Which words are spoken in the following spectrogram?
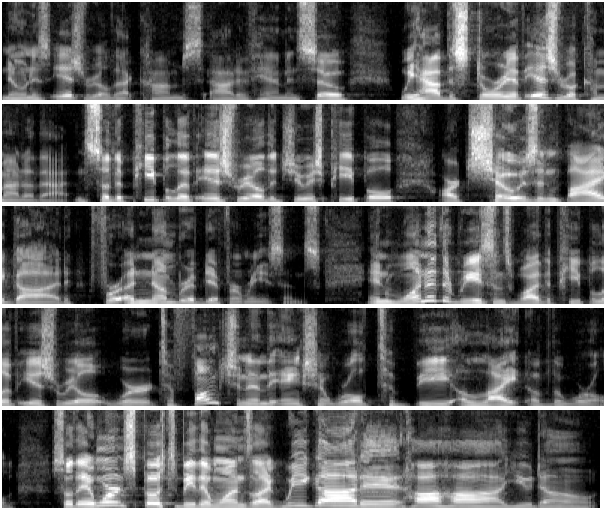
known as Israel that comes out of him. And so we have the story of Israel come out of that. And so the people of Israel, the Jewish people, are chosen by God for a number of different reasons. And one of the reasons why the people of Israel were to function in the ancient world to be a light of the world. So they weren't supposed to be the ones like, we got it, ha ha, you don't.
